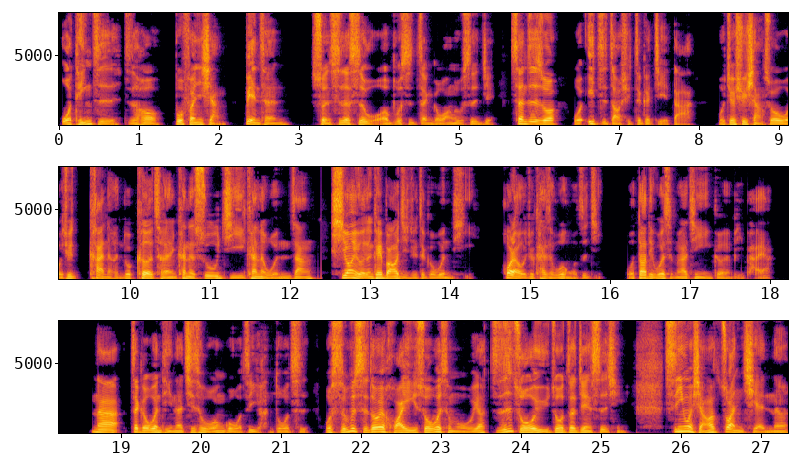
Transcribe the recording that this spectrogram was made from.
我停止之后不分享，变成损失的是我，而不是整个网络世界。甚至说，我一直找寻这个解答，我就去想说，我去看了很多课程，看了书籍，看了文章，希望有人可以帮我解决这个问题。后来我就开始问我自己，我到底为什么要经营个人品牌啊？那这个问题呢，其实我问过我自己很多次。我时不时都会怀疑说，为什么我要执着于做这件事情？是因为想要赚钱呢，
